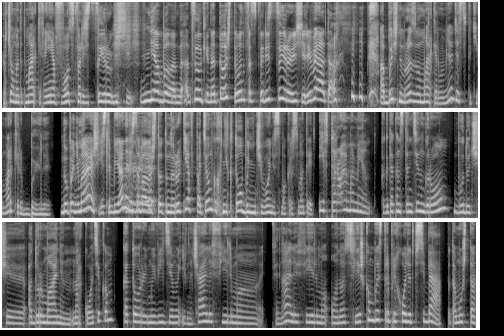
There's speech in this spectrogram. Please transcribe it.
причем этот маркер не фосфорицирующий. Не было отсылки на то, что он фосфорицирующий, ребята. Обычным розовым маркером. У меня в детстве такие маркеры были. Но понимаешь, если бы я нарисовала что-то на руке в потемках, никто бы ничего не смог рассмотреть. И второй момент, когда Константин Гром, будучи одурманен наркотиком, который мы видим и в начале фильма, в финале фильма, он слишком быстро приходит в себя, потому что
